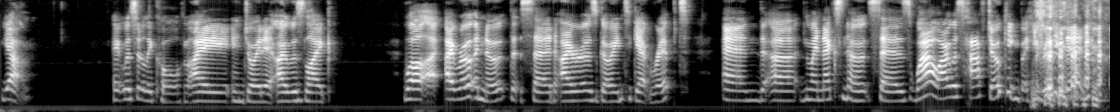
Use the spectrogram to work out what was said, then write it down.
yeah, it was really cool. I enjoyed it. I was like, well, I, I wrote a note that said Iroh's going to get ripped. And uh, my next note says, "Wow, I was half joking, but he really did."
